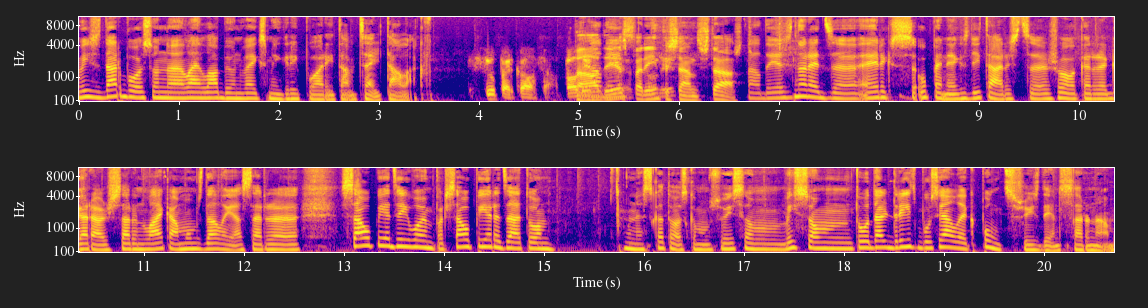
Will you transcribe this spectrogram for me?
viss darbos, un lai labi un veiksmīgi ripo arī tavu ceļu tālāk. Super kolosā. Paldies, Paldies. par interesantu stāstu. Paldies. Nu, redz, Ēriks Upenieks, ģitārists, šovakar garāžas sarunu laikā mums dalījās ar savu piedzīvojumu, par savu pieredzēto. Un es skatos, ka mums visam, visam to daļu drīz būs jāliek punkts šīs dienas sarunām.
